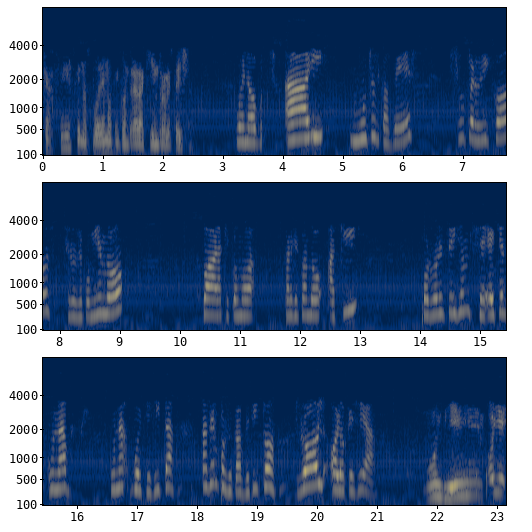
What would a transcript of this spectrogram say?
cafés que nos podemos encontrar aquí en Roll Station. Bueno, hay muchos cafés súper ricos, se los recomiendo para que cuando para que cuando aquí por Roll Station se echen una una vueltecita, hacen por su cafecito, roll o lo que sea. Muy bien. Oye,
